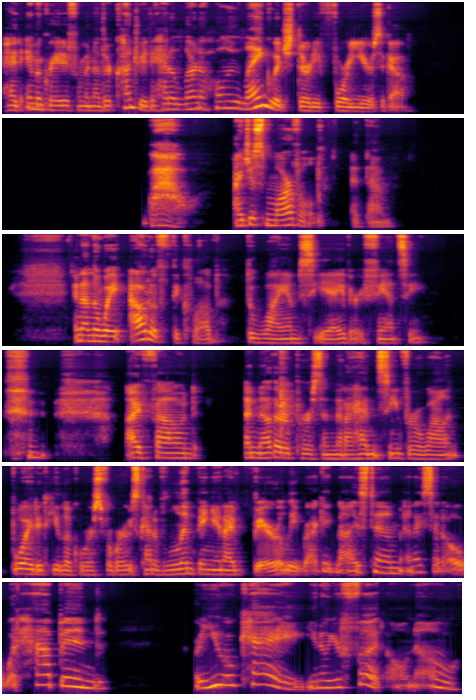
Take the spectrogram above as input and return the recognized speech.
had immigrated from another country. They had to learn a whole new language 30, 40 years ago. Wow. I just marveled at them. And on the way out of the club, the YMCA, very fancy, I found another person that I hadn't seen for a while. And boy, did he look worse for wear. He was kind of limping and I barely recognized him. And I said, Oh, what happened? Are you okay? You know, your foot. Oh, no.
